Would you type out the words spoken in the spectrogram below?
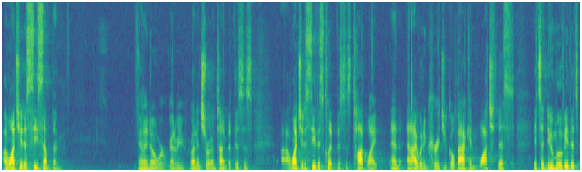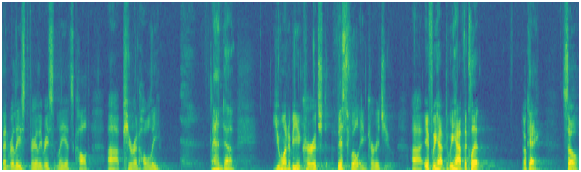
I want you to see something. And I know we're going to be running short on time, but this is, I want you to see this clip. This is Todd White. And, and I would encourage you, go back and watch this. It's a new movie that's been released fairly recently. It's called uh, Pure and Holy. And um, you want to be encouraged, this will encourage you. Uh, if we have, do we have the clip? Okay. So,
